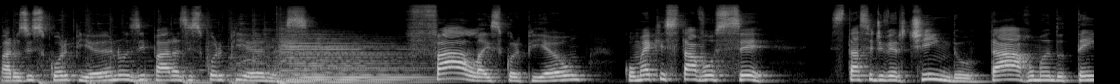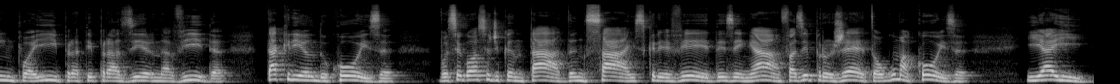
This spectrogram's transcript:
para os escorpianos e para as escorpianas. Fala, escorpião, como é que está você? Está se divertindo? Tá arrumando tempo aí para ter prazer na vida? Tá criando coisa? Você gosta de cantar, dançar, escrever, desenhar, fazer projeto, alguma coisa? E aí,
